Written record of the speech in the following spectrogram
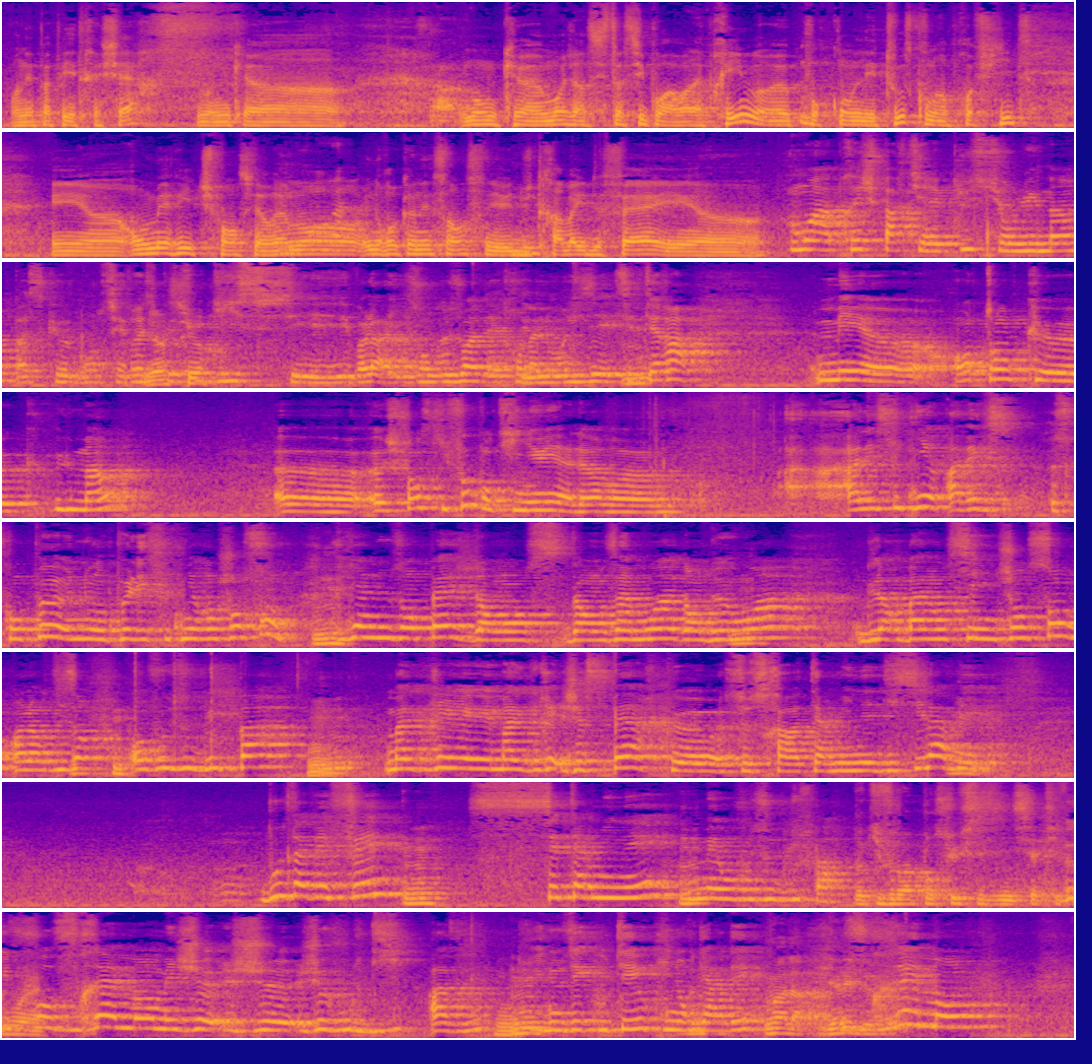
on n'est pas payé très cher. Donc, euh, Ah. donc euh, moi, j'insiste aussi pour avoir la prime, pour qu'on l'ait tous, qu'on en profite. Et euh, on mérite, je pense. Il y a vraiment Ouais. une reconnaissance. Il y a eu du travail de fait et euh, Moi après je partirais plus sur l'humain parce que bon c'est vrai Bien ce que sûr. tu dis c'est voilà ils ont besoin d'être valorisés etc mais euh, en tant qu'humain, je pense qu'il faut continuer à leur à, à les soutenir avec ce qu'on peut. Nous, on peut les soutenir en chanson. Rien ne nous empêche dans, dans un mois, dans deux mois, de leur balancer une chanson en leur disant on vous oublie pas. Malgré, malgré, j'espère que ce sera terminé d'ici là, mais vous avez fait, c'est terminé, mais on vous oublie pas. Donc il faudra poursuivre ces initiatives. Il faut vraiment, mais je, je, je vous le dis à vous qui nous écoutez ou qui nous regardez, Voilà, il y a les deux. vraiment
